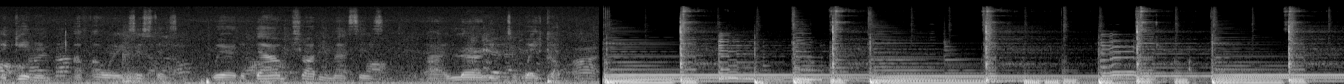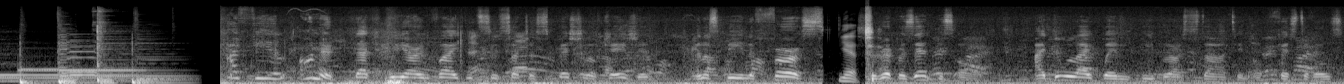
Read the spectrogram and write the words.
beginning of our existence, where the downtrodden masses are learning to wake up. That we are invited to such a special occasion and us being the first Yes. to represent this all. I do like when people are starting up festivals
